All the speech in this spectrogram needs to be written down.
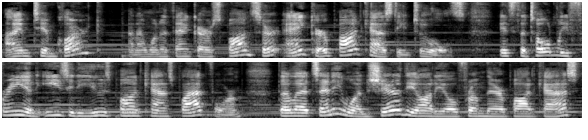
I'm Tim Clark, and I want to thank our sponsor, Anchor Podcasting Tools. It's the totally free and easy to use podcast platform that lets anyone share the audio from their podcast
